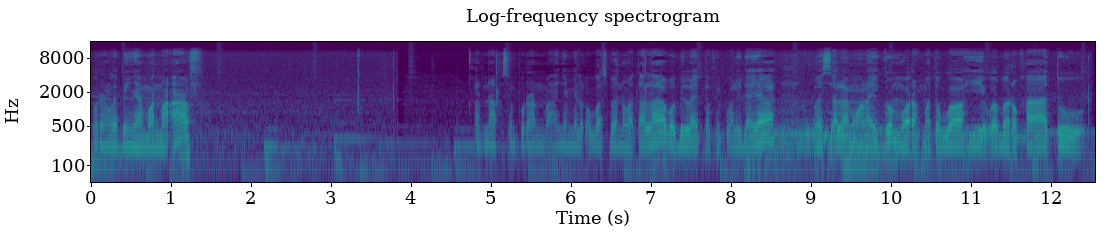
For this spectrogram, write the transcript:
Kurang lebihnya mohon maaf. Karena kesempurnaan hanya milik Allah Subhanahu wa taala. Wabillahi taufik wal hidayah. Wassalamualaikum warahmatullahi wabarakatuh.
